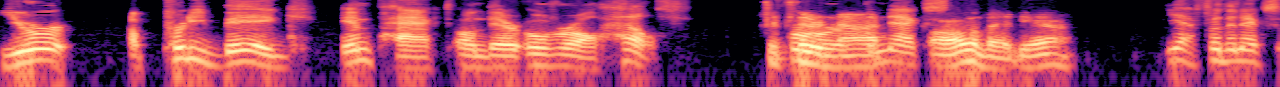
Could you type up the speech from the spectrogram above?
you're a pretty big impact on their overall health. If For the next- all of it, yeah. Yeah, for the next,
